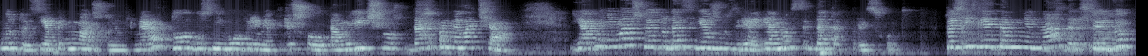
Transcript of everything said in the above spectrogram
ну, то есть я понимаю, что, например, автобус не вовремя пришел, там, или еще, даже по мелочам. Я понимаю, что я туда съезжу зря, и оно всегда так происходит. То есть, если это мне надо, все идет,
